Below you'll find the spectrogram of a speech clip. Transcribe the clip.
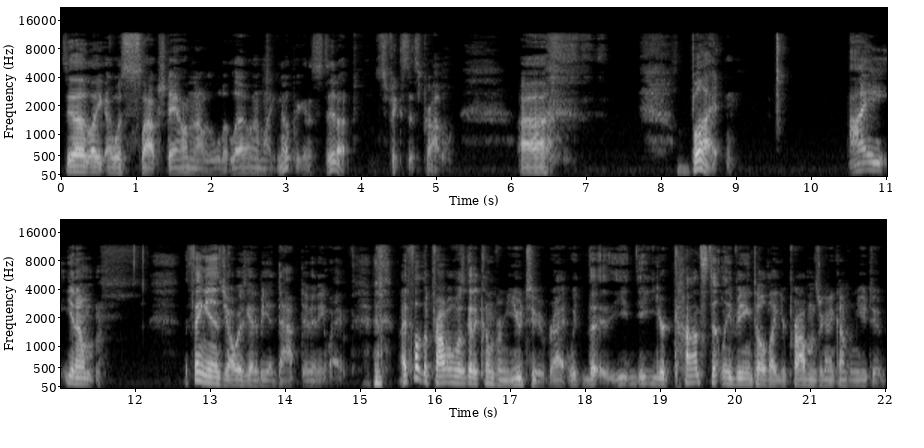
See, uh, like I was slouched down and I was a little bit low, and I'm like, nope, we're gonna sit up. Let's fix this problem. Uh, but I, you know, the thing is, you always got to be adaptive anyway. I thought the problem was going to come from YouTube, right? We, the, you, you're constantly being told like your problems are going to come from YouTube.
